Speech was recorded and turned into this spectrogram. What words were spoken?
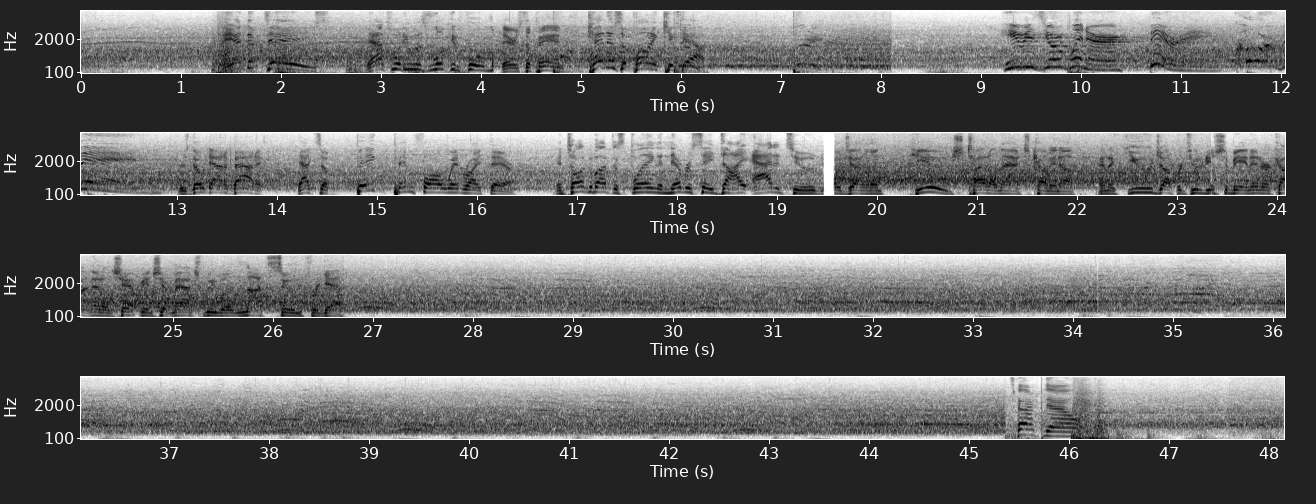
The end of days. That's what he was looking for. There's the pin. Can his opponent kick out? Here is your winner, Baron Corbin. There's no doubt about it. That's a big pinfall win right there. And talk about displaying a never-say-die attitude. Gentlemen, huge title match coming up and a huge opportunity. This should be an Intercontinental Championship match we will not soon forget. Attack now.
